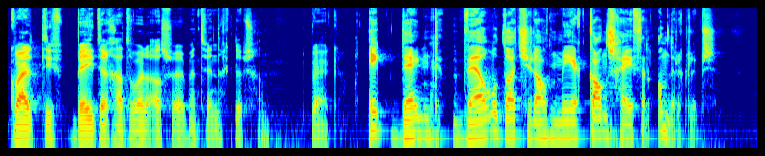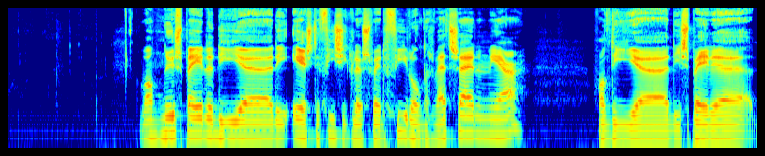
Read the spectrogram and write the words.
kwalitatief beter gaat worden als we met 20 clubs gaan werken. Ik denk wel dat je dan meer kans geeft aan andere clubs. Want nu spelen die, eh, die eerste divisieclubs spelen 400 wedstrijden in een jaar. Want die, eh, die spelen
